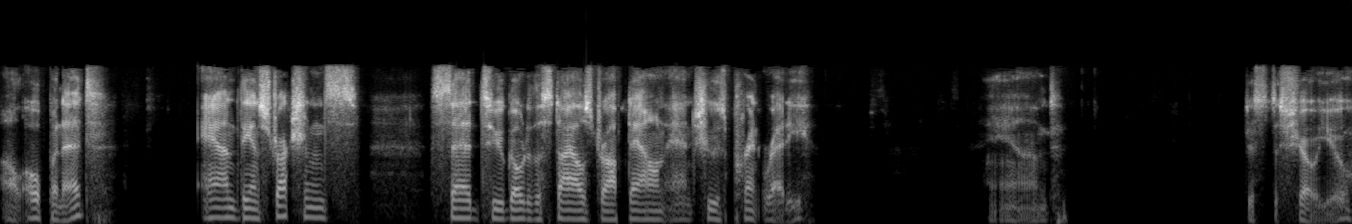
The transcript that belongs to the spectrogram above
I'll open it and the instructions said to go to the styles drop down and choose print ready. And just to show you.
